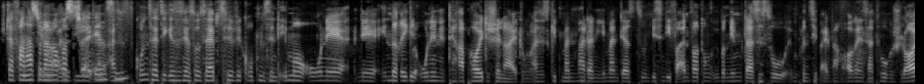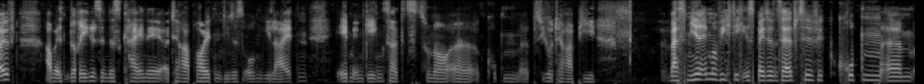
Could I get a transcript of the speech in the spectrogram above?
Stefan, hast du ja, dann noch also was die, zu ergänzen? Also grundsätzlich ist es ja so, Selbsthilfegruppen sind immer ohne, eine, in der Regel ohne eine therapeutische Leitung. Also es gibt manchmal dann jemand, der so ein bisschen die Verantwortung übernimmt, dass es so im Prinzip einfach organisatorisch läuft, aber in der Regel sind es keine äh, Therapeuten, die das irgendwie leiten, eben im Gegensatz zu einer äh, Gruppenpsychotherapie. Was mir immer wichtig ist bei den Selbsthilfegruppen ähm,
